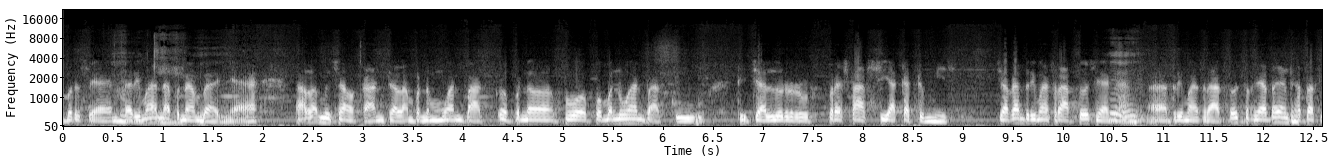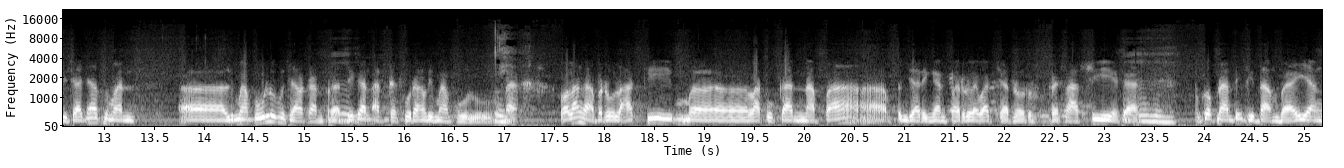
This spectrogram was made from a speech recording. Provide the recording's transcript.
persen. Dari mana penambahnya? Kalau misalkan dalam penemuan baku, eh, pemenuhan baku di jalur prestasi akademis, dia kan terima 100 ya kan, hmm. uh, terima 100, ternyata yang daftar sisanya cuma uh, 50 misalkan, berarti hmm. kan ada kurang 50. Yeah. Nah, sekolah nggak perlu lagi melakukan apa uh, penjaringan baru lewat jalur prestasi ya kan. Hmm. Cukup nanti ditambahi yang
